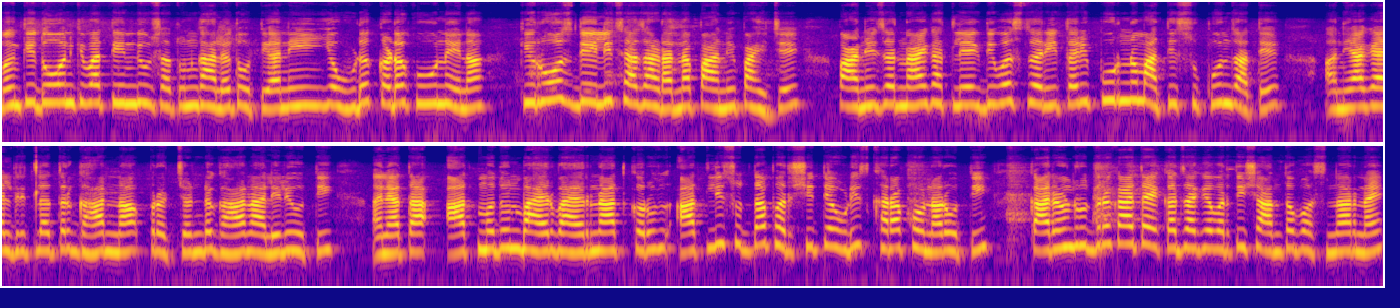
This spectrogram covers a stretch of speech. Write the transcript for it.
मग ती दोन किंवा तीन दिवसातून घालत होती आणि एवढं कडक होऊ नये ना की रोज डेलीच ह्या झाडांना पाणी पाहिजे. पाणी जर नाही घातले एक दिवस जरी तरी पूर्ण माती सुकून जाते. आणि या गॅलरीतला तर घाण ना प्रचंड घाण आलेली होती. आणि आता आतमधून बाहेर बाहेर आत करून आतलीसुद्धा फरशी तेवढीच खराब होणार होती. कारण रुद्र काय आता एका जागेवरती शांत बसणार नाही.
